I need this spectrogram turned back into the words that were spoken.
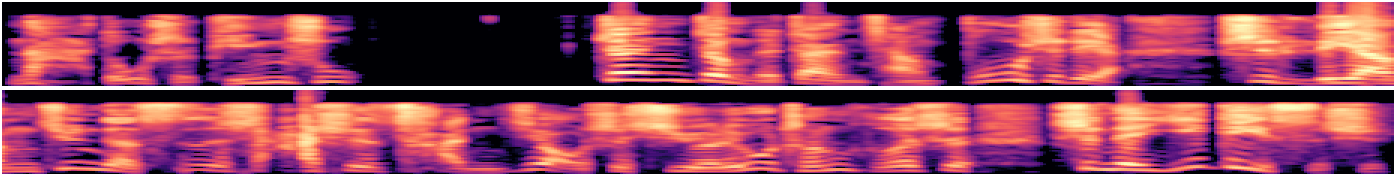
那都是评书。真正的战场不是这样，是两军的厮杀，是惨叫，是血流成河，是是那一地死尸。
